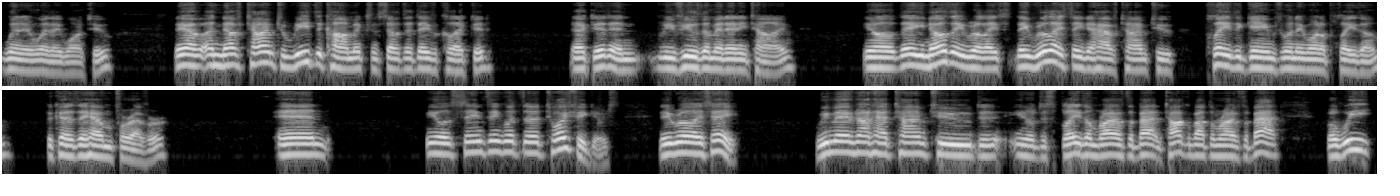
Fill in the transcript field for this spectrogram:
when and where they want to. They have enough time to read the comics and stuff that they've collected, collected and review them at any time. You know, they know they realize they realize they have time to play the games when they want to play them because they have them forever. And you know, same thing with the toy figures. They realize, hey, we may have not had time to, to, you know display them right off the bat and talk about them right off the bat, but we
